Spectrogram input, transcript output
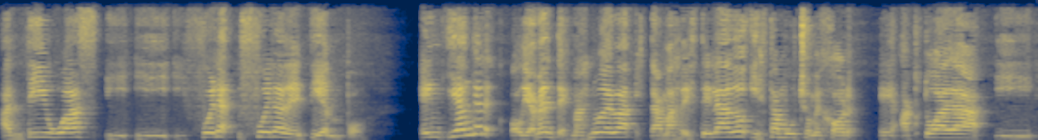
antiguas y, fuera, fuera de tiempo. En Younger, obviamente, es más nueva, está más de este lado y está mucho mejor eh, actuada y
